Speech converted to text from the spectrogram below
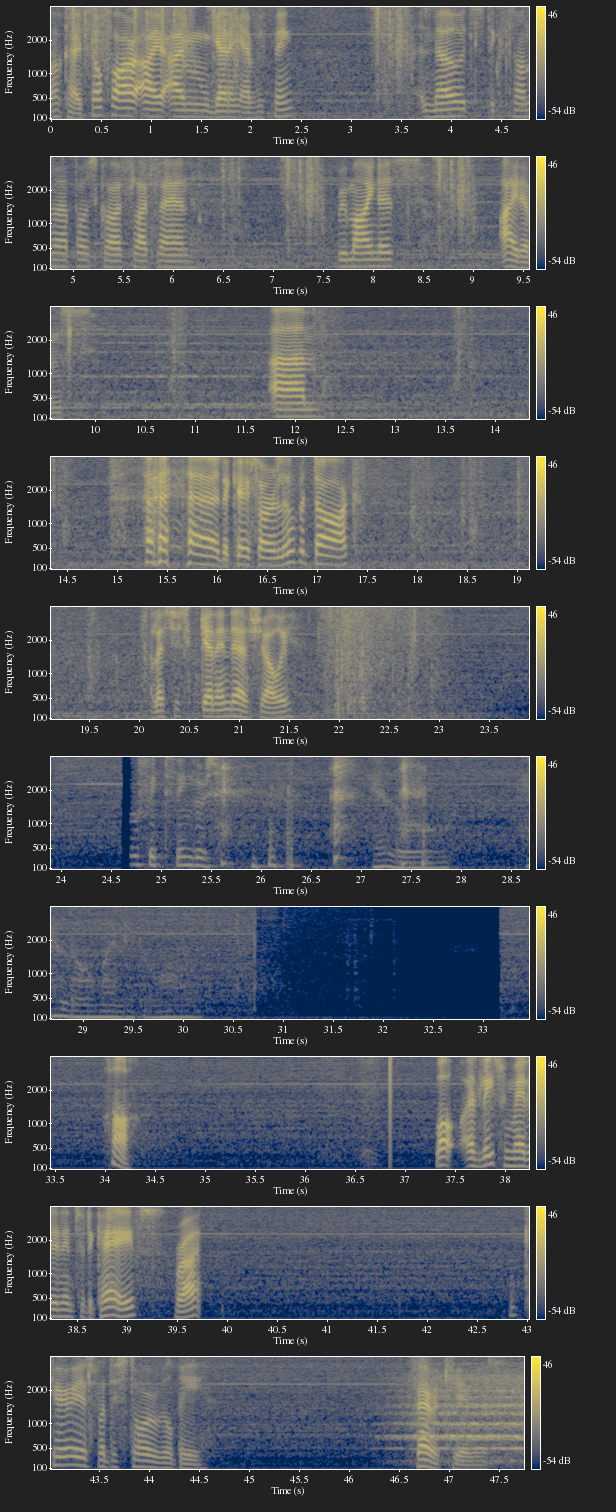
Okay, so far I I'm getting everything. Notes, the Cassandra postcard, flight plan, reminders, items. Um. the caves are a little bit dark. Let's just get in there, shall we? Perfect fingers. Hello. Hello, my little one. Huh. Well, at least we made it into the caves, right? I'm curious what the story will be. Very curious.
